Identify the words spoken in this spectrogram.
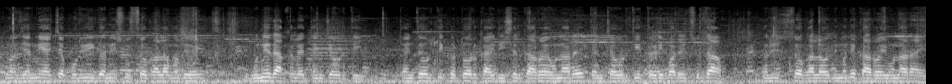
किंवा ज्यांनी याच्यापूर्वी गणेश उत्सव काळामध्ये गुन्हे दाखल आहेत त्यांच्यावरती त्यांच्यावरती कठोर कायदेशीर कारवाई होणार आहे. त्यांच्यावरती तडीपारीतसुद्धा गणेशोत्सव कालावधीमध्ये कारवाई होणार आहे.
